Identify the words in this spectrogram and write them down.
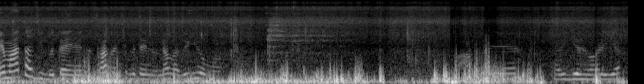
જય માતાજી બધાને તો સ્વાગત છે બધાનું નવા વિડીયોમાં. આપણે આવી ગયા વાળિયા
